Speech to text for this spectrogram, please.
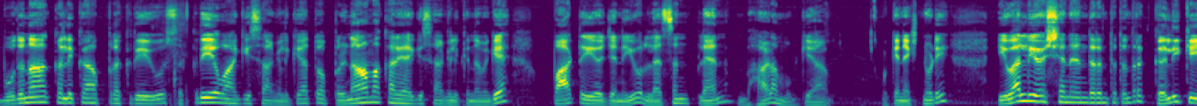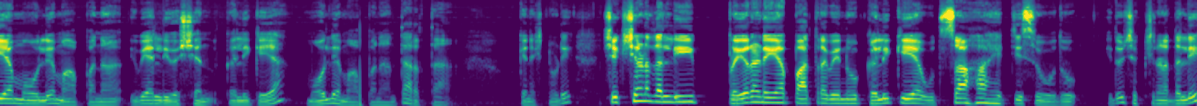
ಬೋಧನಾ ಕಲಿಕಾ ಪ್ರಕ್ರಿಯೆಯು ಸಕ್ರಿಯವಾಗಿ ಸಾಗಲಿಕ್ಕೆ ಅಥವಾ ಪರಿಣಾಮಕಾರಿಯಾಗಿ ಸಾಗಲಿಕ್ಕೆ ನಮಗೆ ಪಾಠ ಯೋಜನೆಯು ಲೆಸನ್ ಪ್ಲ್ಯಾನ್ ಬಹಳ ಮುಖ್ಯ. ಓಕೆ ನೆಕ್ಸ್ಟ್ ನೋಡಿ. ಇವ್ಯಾಲ್ಯೂಯೇಷನ್ ಎಂದರಂತಂದ್ರೆ ಕಲಿಕೆಯ ಮೌಲ್ಯಮಾಪನ. ಇವ್ಯಾಲ್ಯೂಯೇಷನ್ ಕಲಿಕೆಯ ಮೌಲ್ಯಮಾಪನ ಅಂತ ಅರ್ಥ. ಓಕೆ ನೆಕ್ಸ್ಟ್ ನೋಡಿ. ಶಿಕ್ಷಣದಲ್ಲಿ ಪ್ರೇರಣೆಯ ಪಾತ್ರವೇನು? ಕಲಿಕೆಯ ಉತ್ಸಾಹ ಹೆಚ್ಚಿಸುವುದು. ಇದು ಶಿಕ್ಷಣದಲ್ಲಿ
